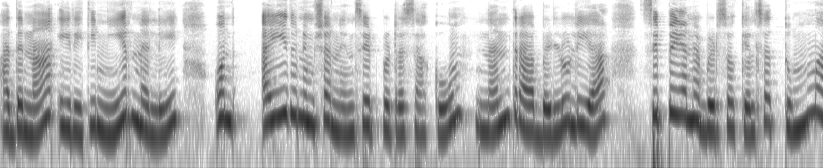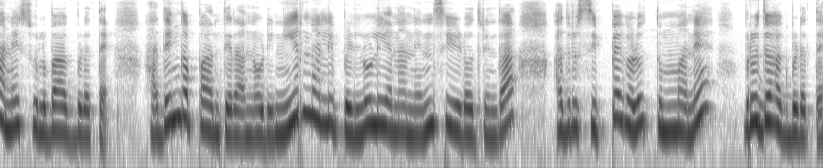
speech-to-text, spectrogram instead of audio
ಅದನ್ನು ಈ ರೀತಿ ನೀರಿನಲ್ಲಿ ಒಂದು ಐದು ನಿಮಿಷ ನೆನೆಸಿಟ್ಬಿಟ್ರೆ ಸಾಕು. ನಂತರ ಬೆಳ್ಳುಳ್ಳಿಯ ಸಿಪ್ಪೆಯನ್ನು ಬಿಡಿಸೋ ಕೆಲಸ ತುಂಬಾ ಸುಲಭ ಆಗಿಬಿಡುತ್ತೆ. ಅದೆಂಗಪ್ಪ ಅಂತೀರಾ? ನೋಡಿ, ನೀರಿನಲ್ಲಿ ಬೆಳ್ಳುಳ್ಳಿಯನ್ನು ನೆನೆಸಿ ಇಡೋದ್ರಿಂದ ಅದ್ರ ಸಿಪ್ಪೆಗಳು ತುಂಬಾ ಮೃದು ಆಗಿಬಿಡುತ್ತೆ.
